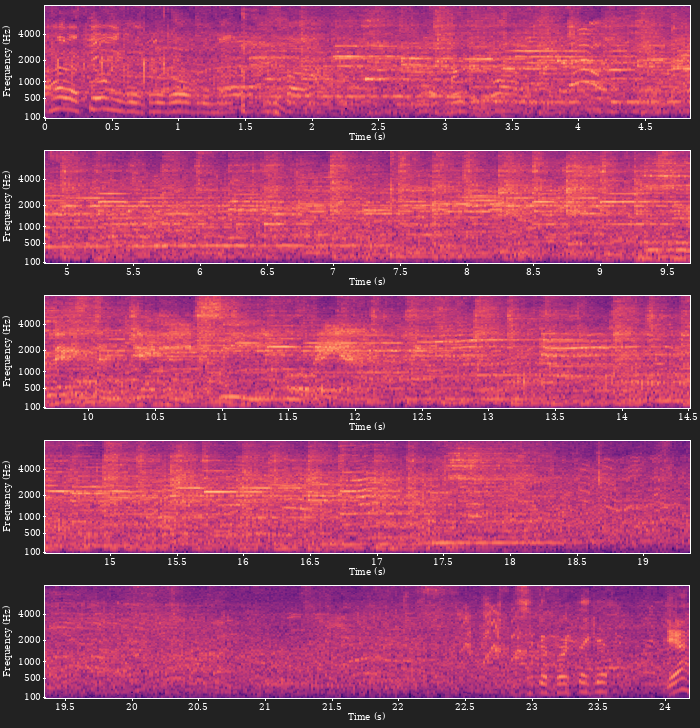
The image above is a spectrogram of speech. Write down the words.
I had a feeling it was gonna go over the net. birthday gift. Yeah.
